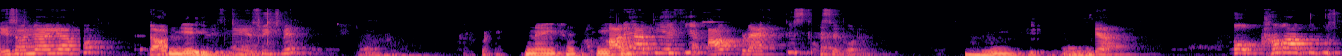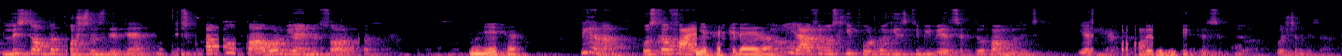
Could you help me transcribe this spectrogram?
ये समझ में आ गया आपको? डाउट इसमें स्विच में? नहीं सर बारी आती है कि आप प्रैक्टिस कैसे करें? हम्म, क्या? तो हम आपको कुछ लिस्ट ऑफ़ द क्वेश्चंस देते हैं जिसको आपको पावर बीआई में सॉल्व करना है। जी सर ठीक है ना? उसका फ़ाइल ये सही रहेगा। हो या फिर उसकी फ़ोटो खींच के भी भेज सकते हो फॉर्मूलेज की। या फॉर्मूले भी भेज सकते हो आप क्वेश्चन के साथ।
